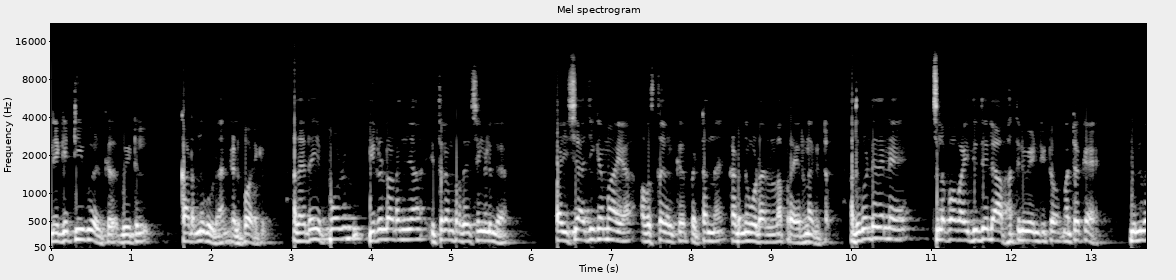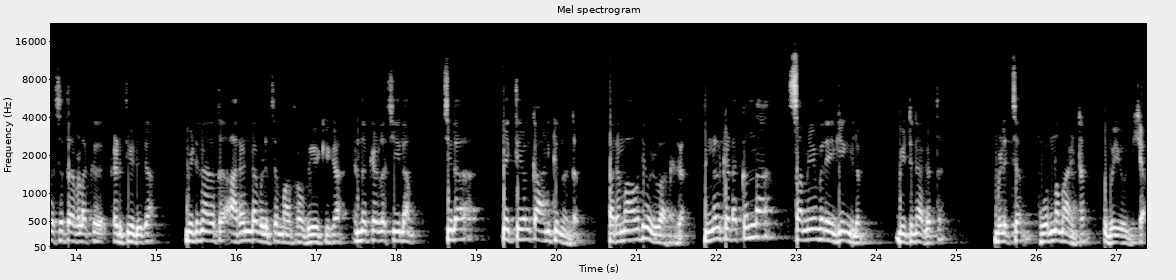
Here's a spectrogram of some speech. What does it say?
നെഗറ്റീവുകൾക്ക് വീട്ടിൽ കടന്നുകൂടാൻ എളുപ്പമായിരിക്കും. അതായത് എപ്പോഴും ഇരുളടഞ്ഞ ഇത്തരം പ്രദേശങ്ങളിൽ പൈശാചികമായ അവസ്ഥകൾക്ക് പെട്ടെന്ന് കടന്നുകൂടാനുള്ള പ്രേരണ കിട്ടും. അതുകൊണ്ട് തന്നെ ചിലപ്പോൾ വൈദ്യുതി ലാഭത്തിന് വേണ്ടിയിട്ടോ മറ്റൊക്കെ മുൻവശത്തെ വിളക്ക് കെടുത്തിയിടുക വീടിനകത്ത് അരണ്ട വെളിച്ചം മാത്രം ഉപയോഗിക്കുക എന്നൊക്കെയുള്ള ശീലം ചില വ്യക്തികൾ കാണിക്കുന്നുണ്ട്. പരമാവധി ഒഴിവാക്കുക. നിങ്ങൾ കിടക്കുന്ന സമയം വരെയെങ്കിലും വീട്ടിനകത്ത് വെളിച്ചം പൂർണമായിട്ടും ഉപയോഗിക്കാം.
